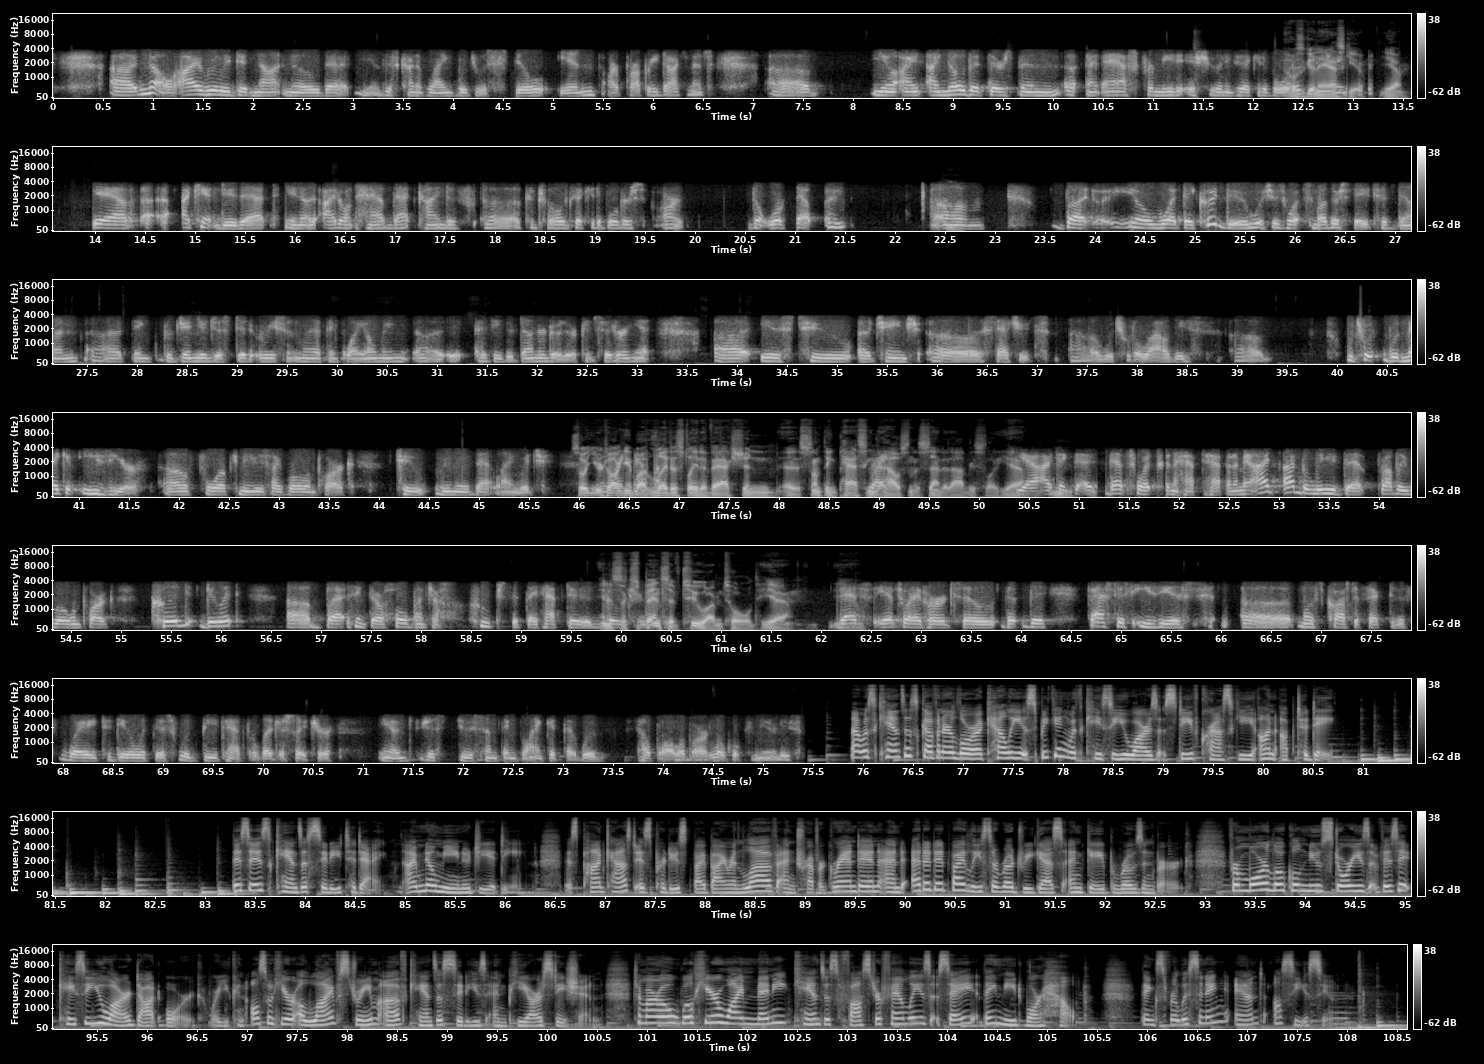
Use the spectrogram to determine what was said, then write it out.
Uh, no, I really did not know that you know, this kind of language was still in our property documents. Uh, you know, I, I know that there's been a, an ask for me to issue an executive order. I was going to ask you. Yeah. Yeah, I can't do that. You know, I don't have that kind of uh, control. Executive orders aren't don't work that way. Um, but you know what they could do, which is what some other states have done. Uh, I think Virginia just did it recently. I think Wyoming uh, has either done it or they're considering it. Uh, is to uh, change uh, statutes, uh, which would allow these, uh, which would, would make it easier uh, for communities like Roeland Park to remove that language. So you're you know, talking about legislative action, uh, something passing Right. the House and the Senate, obviously. Yeah. Yeah, I think Mm. that that's what's going to have to happen. I mean, I I believe that probably Roeland Park could do it, uh, but I think there are a whole bunch of hoops that they'd have to. And it's go through. expensive too, I'm told. Yeah. Yeah. That's that's what I've heard. So the the fastest, easiest, uh, most cost-effective way to deal with this would be to have the legislature, you know, just do something blanket that would help all of our local communities. That was Kansas Governor Laura Kelly speaking with KCUR's Steve Kraske on Up to Date. This is Kansas City Today. I'm Nomin Ujiyediin. This podcast is produced by Byron Love and Trevor Grandin and edited by Lisa Rodriguez and Gabe Rosenberg. For more local news stories, visit kcur.org, where you can also hear a live stream of Kansas City's NPR station. Tomorrow, we'll hear why many Kansas foster families say they need more help. Thanks for listening, and I'll see you soon.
